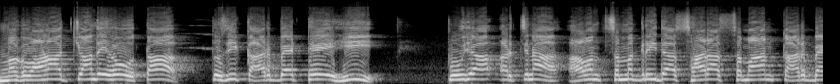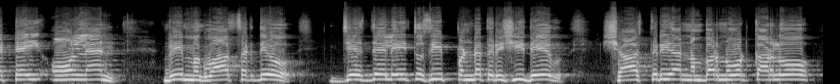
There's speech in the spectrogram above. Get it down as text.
ਮੰਗਵਾਉਣਾ ਚਾਹੁੰਦੇ ਹੋ ਤਾਂ ਤੁਸੀਂ ਘਰ ਬੈਠੇ ਹੀ ਪੂਜਾ, ਅਰਚਨਾ, ਹਵਨ ਸਮੱਗਰੀ ਦਾ ਸਾਰਾ ਸਮਾਨ ਘਰ ਬੈਠੇ ਹੀ ਆਨਲਾਈਨ ਵੀ ਮੰਗਵਾ ਸਕਦੇ ਹੋ। ਜਿਸ ਦੇ ਲਈ ਤੁਸੀਂ ਪੰਡਤ ਰਿਸ਼ੀ ਦੇਵ ਸ਼ਾਸਤਰੀ ਦਾ ਨੰਬਰ ਨੋਟ ਕਰ ਲਓ।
